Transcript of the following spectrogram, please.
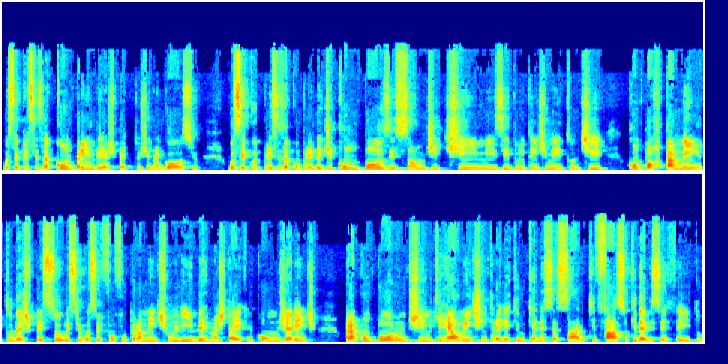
você precisa compreender aspectos de negócio, você precisa compreender de composição de times e do entendimento de comportamento das pessoas, se você for futuramente um líder mais técnico ou um gerente, para compor um time que realmente entregue aquilo que é necessário, que faça o que deve ser feito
